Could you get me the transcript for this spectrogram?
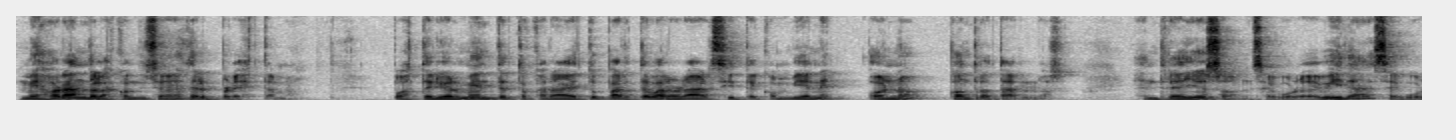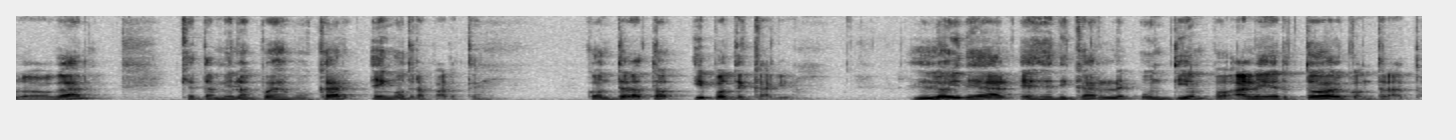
mejorando las condiciones del préstamo. Posteriormente tocará de tu parte valorar si te conviene o no contratarlos. Entre ellos son seguro de vida, seguro de hogar, que también los puedes buscar en otra parte. Contrato hipotecario. Lo ideal es dedicarle un tiempo a leer todo el contrato.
